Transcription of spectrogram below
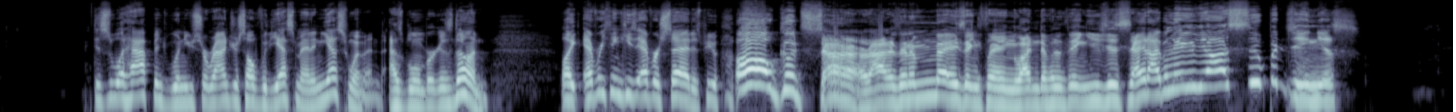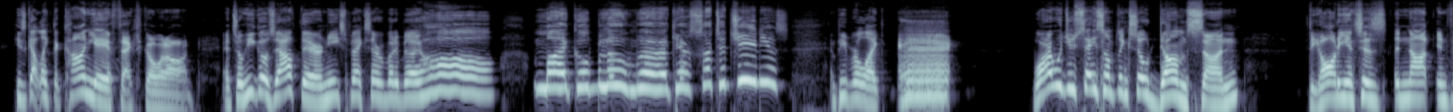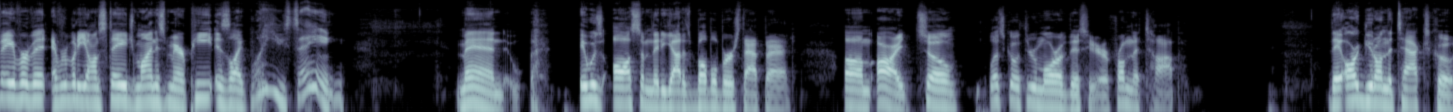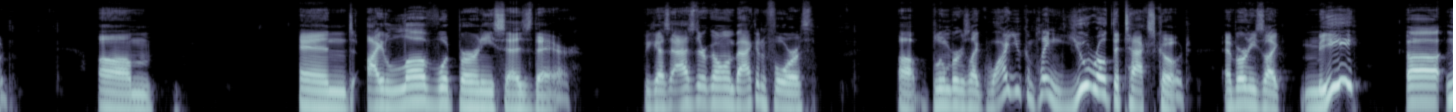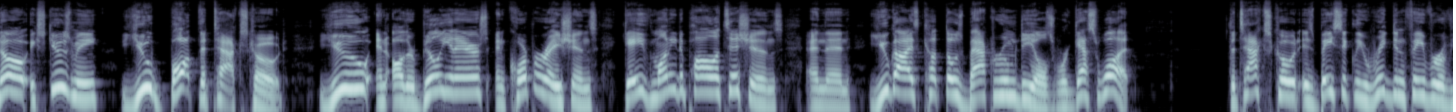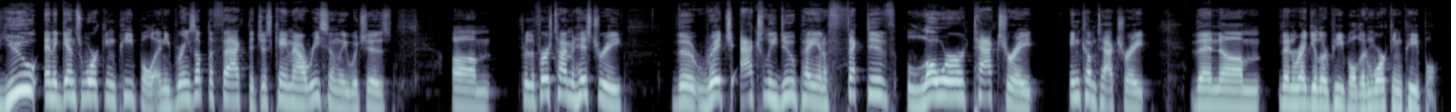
This is what happens when you surround yourself with yes men and yes women, as Bloomberg has done. Like everything he's ever said is people, oh, good sir, that is an amazing thing, wonderful thing you just said. I believe you're a super genius. He's got like the Kanye effect going on. And so he goes out there and he expects everybody to be like, oh, Michael Bloomberg, you're such a genius. And people are like, eh. why would you say something so dumb, son? The audience is not in favor of it. Everybody on stage, minus Mayor Pete, is like, what are you saying? Man, it was awesome that he got his bubble burst that bad. Um, all right, so let's go through more of this here from the top. They argued on the tax code. Um, and I love what Bernie says there. Because as they're going back and forth, uh, Bloomberg's like, Why are you complaining? You wrote the tax code. And Bernie's like, Me? Uh, no, excuse me. You bought the tax code. You and other billionaires and corporations gave money to politicians, and then you guys cut those backroom deals where guess what? The tax code is basically rigged in favor of you and against working people. And he brings up the fact that just came out recently, which is um, for the first time in history, the rich actually do pay an effective lower tax rate, income tax rate, than um, than regular people, than working people.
